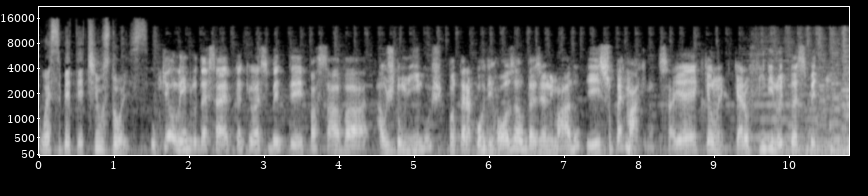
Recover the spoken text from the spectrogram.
o SBT tinha os dois. O que eu lembro dessa época é que o SBT passava aos domingos Pantera Cor-de-Rosa, o desenho animado, e Super Máquina. Isso aí é que eu lembro, que era o fim de noite do SBT.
